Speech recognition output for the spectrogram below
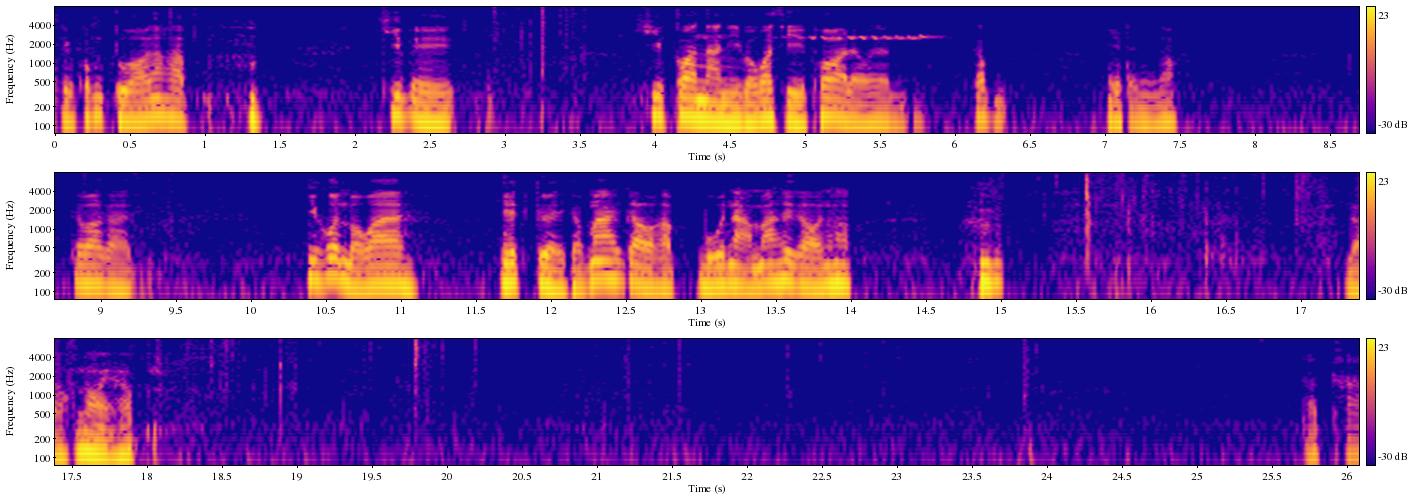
ถือผมตัวนะครับ คลิปเอคลิปก้อนนานี้บอกว่าสีพ่อแล้วกับเฮ็ดอันนี้เนาะแต่ว่าก็มีคนบอกว่าเฮ็ดเกิดกับมากคือเก่าครับ บูหนามากคือเก่าเนาะ ดอกหน่อยครับ ตัดขา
